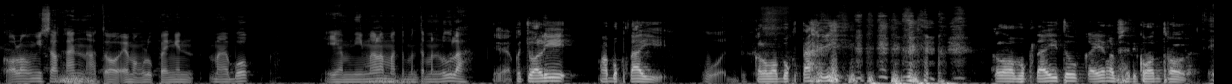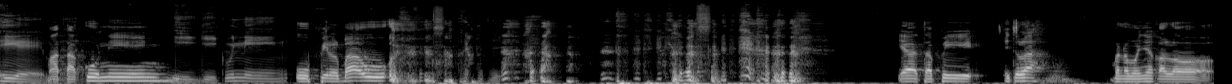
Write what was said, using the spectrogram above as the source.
Kalau misalkan atau emang lu pengen mabok Ya minimal sama teman-teman lu lah ya kecuali mabok tai. Waduh. Kalau mabok tai kalau mabok tai itu kayaknya nggak bisa dikontrol. Iya mata kuning Gigi kuning. upil bau. Ya tapi itulah namanya kalau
